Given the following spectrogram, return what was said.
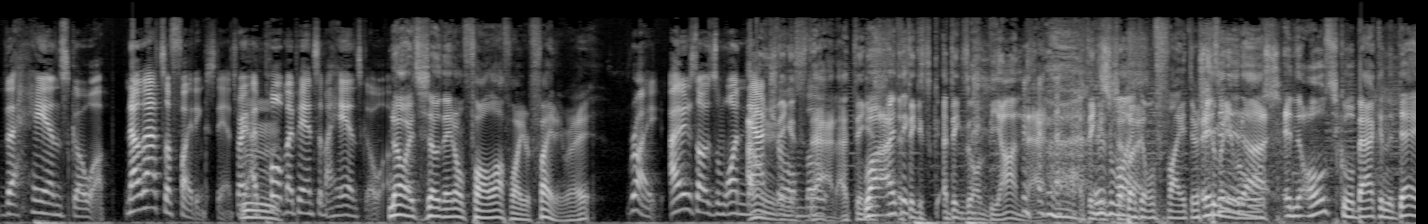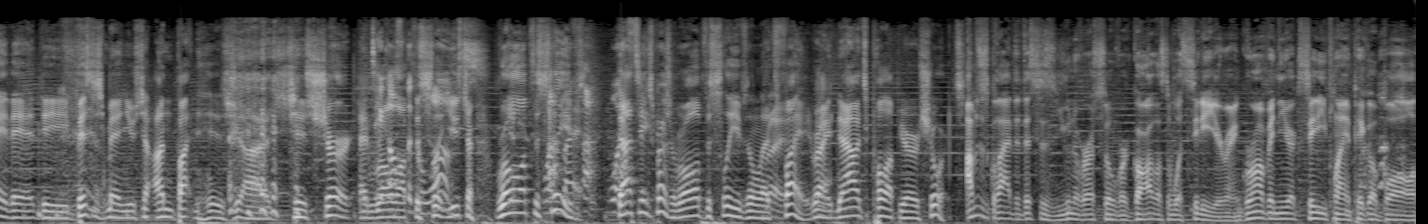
the hands go up. Now that's a fighting stance, right? I Mm. pull up my pants and my hands go up. No, it's so they don't fall off while you're fighting, right? Right. I just thought it was one I don't natural even think it's mode. that. I think. Well, it's, I I think- think, it's. I think it's going beyond that. I think This it's is why I just, don't fight. There's too many it, uh, rules. in the old school, back in the day, the the businessman used to unbutton his uh, his shirt and Take roll up the the, sleeve. Used to roll up the One by- sleeves. one That's the expression. Roll up the sleeves and let's Right. fight. Right now, it's pull up your shorts. I'm just glad that this is universal, regardless of what city you're in. Growing up in New York City playing pickup ball,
